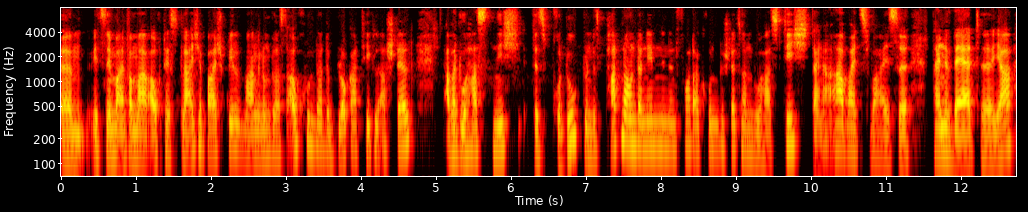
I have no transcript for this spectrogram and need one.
ähm, jetzt nehmen wir einfach mal auch das gleiche Beispiel, mal angenommen, du hast auch hunderte Blogartikel erstellt, aber du hast nicht das Produkt und das Partnerunternehmen in den Vordergrund gestellt, sondern du hast dich, deine Arbeitsweise, deine Werte, ja,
